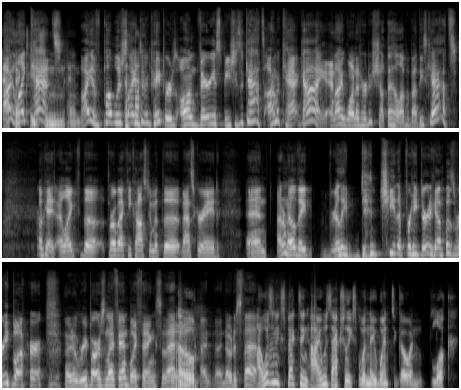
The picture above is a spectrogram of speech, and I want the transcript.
I like cats. and- I have published scientific papers on various species of cats. I'm a cat guy, and I wanted her to shut the hell up about these cats. Okay, I liked the throwbacky costume at the masquerade. And I don't know, they really did Cheetah pretty dirty on those rebar. I know rebar's a knife fanboy thing, so that Oh. I, I noticed that. I wasn't expecting. I was actually when they went to go and look,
